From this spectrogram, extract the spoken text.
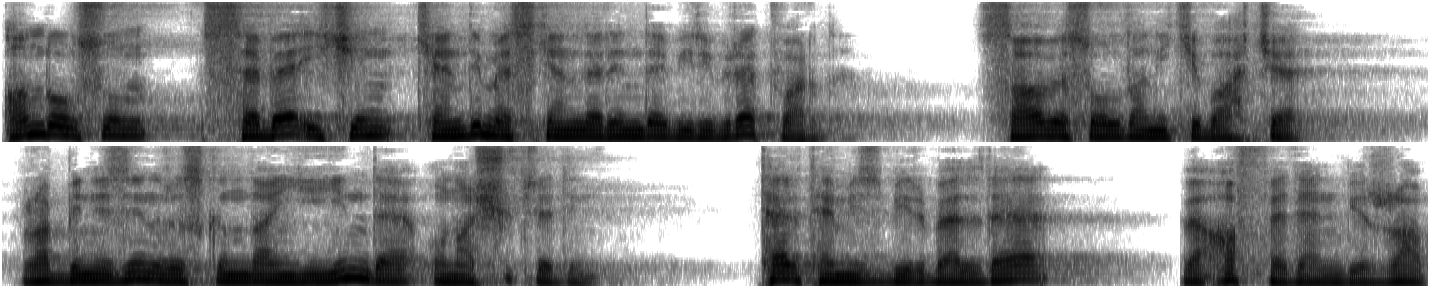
Andolsun Sebe için kendi meskenlerinde bir ibret vardı. Sağ ve soldan iki bahçe. Rabbinizin rızkından yiyin de ona şükredin. Tertemiz bir belde ve affeden bir Rab.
